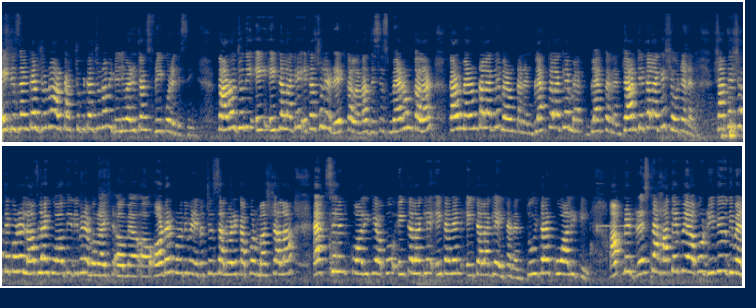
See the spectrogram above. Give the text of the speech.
এই ডিজাইনটার জন্য আর জন্য আমি ডেলিভারি চার্জ ফ্রি করে কারও যদি এই এইটা লাগে, এটা আসলে রেড কালার না দিস মেরুন কালার কারও মেরুনটা লাগলে মেরুনটা নেন ব্ল্যাকটা লাগলে ব্ল্যাকটা নেন। যার যেটা লাগে নেন। সাথে সাথে করে লাভ দিবেন এবং অর্ডার করে দিবেন। এটা হচ্ছে কাপড় কোয়ালিটি আপু। এইটা লাগলে এইটা নেন, এইটা লাগলে এইটা নেন। দুইটার কোয়ালিটি ড্রেসটা হাতে পেয়ে রিভিউ দিবেন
